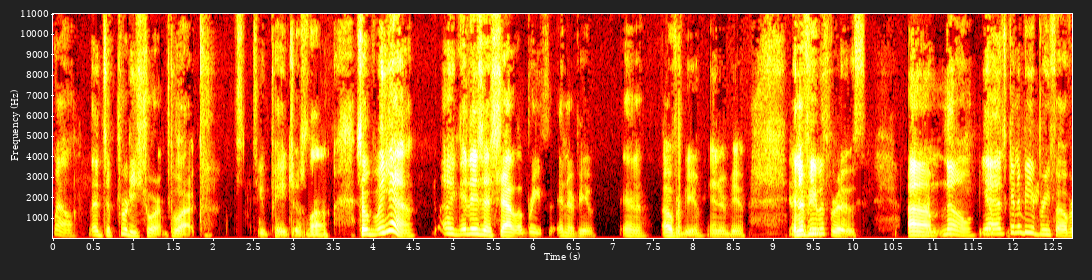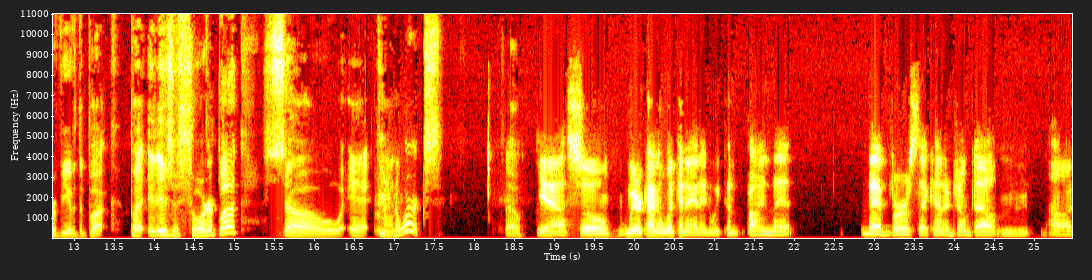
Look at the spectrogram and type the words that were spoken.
Well, it's a pretty short book. It's two pages long. So, but yeah, it is a shallow, brief interview, uh, overview, interview, interview with Ruth. Um, no, yeah, it's going to be a brief overview of the book, but it is a shorter book, so it kind of works. So yeah, so we were kind of looking at it and we couldn't find that that verse that kind of jumped out and uh,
